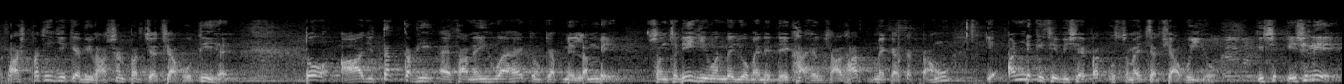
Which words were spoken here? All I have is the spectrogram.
राष्ट्रपति जी के अभिभाषण पर चर्चा होती है। तो आज तक कभी ऐसा नहीं हुआ है, क्योंकि अपने लंबे संसदीय जीवन में जो मैंने देखा है, उस आधार पर मैं कह सकता हूँ कि अन्य किसी विषय पर उस समय चर्चा हुई हो। इसलिए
